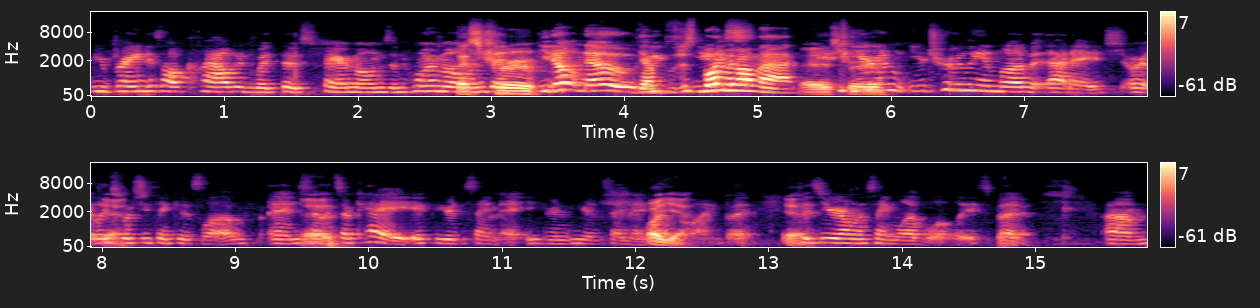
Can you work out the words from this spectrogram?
your brain is all clouded with those pheromones and hormones. That's and true. You don't know. Yeah, you, just you blame it on that. That is You're true. in, you're truly in love at that age, or at least Yeah. what you think is love, and so Yeah. it's okay if you're the same. a- You're, you're the same age. Well, yeah. line, but Yeah. because you're on the same level at least. But um,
